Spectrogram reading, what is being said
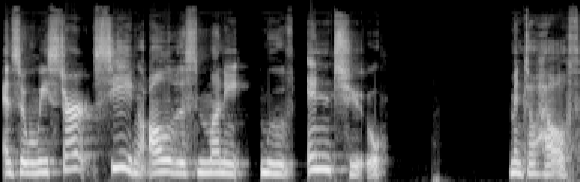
And so when we start seeing all of this money move into mental health,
